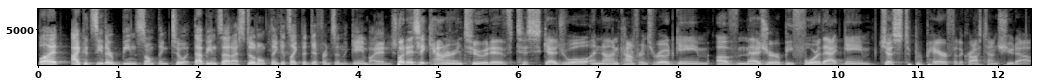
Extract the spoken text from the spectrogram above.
but I could see there being something to it. That being said, I still don't think it's like the difference in the game by any stretch. But is it counterintuitive to schedule a non-conference road game of measure before that game just to prepare for the crosstown shootout?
